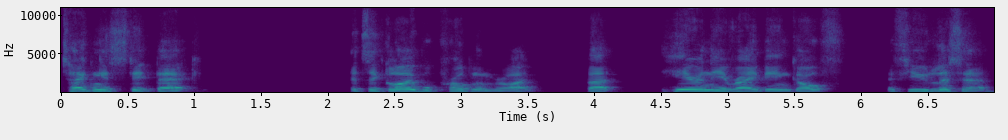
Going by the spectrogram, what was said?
taking a step back, it's a global problem, right? But here in the Arabian Gulf, if you litter,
